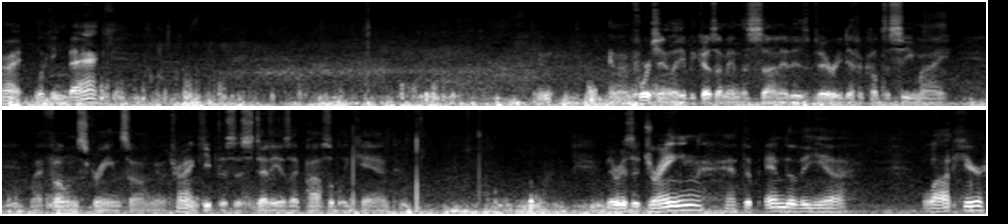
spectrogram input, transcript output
All right, looking back. And unfortunately, because I'm in the sun, it is very difficult to see my my phone screen, so I'm going to try and keep this as steady as I possibly can. There is a drain at the end of the uh, lot here.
